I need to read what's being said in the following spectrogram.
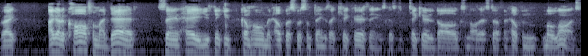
Right. I got a call from my dad saying, "Hey, you think you could come home and help us with some things like take care of things, because take care of the dogs and all that stuff, and help him mow lawns."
